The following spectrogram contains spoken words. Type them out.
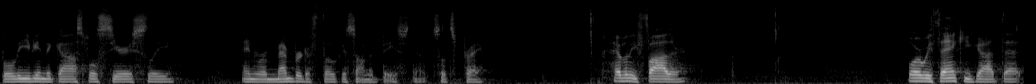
believing the gospel seriously, and remember to focus on the bass notes. Let's pray. Heavenly Father, Lord, we thank you, God, that,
